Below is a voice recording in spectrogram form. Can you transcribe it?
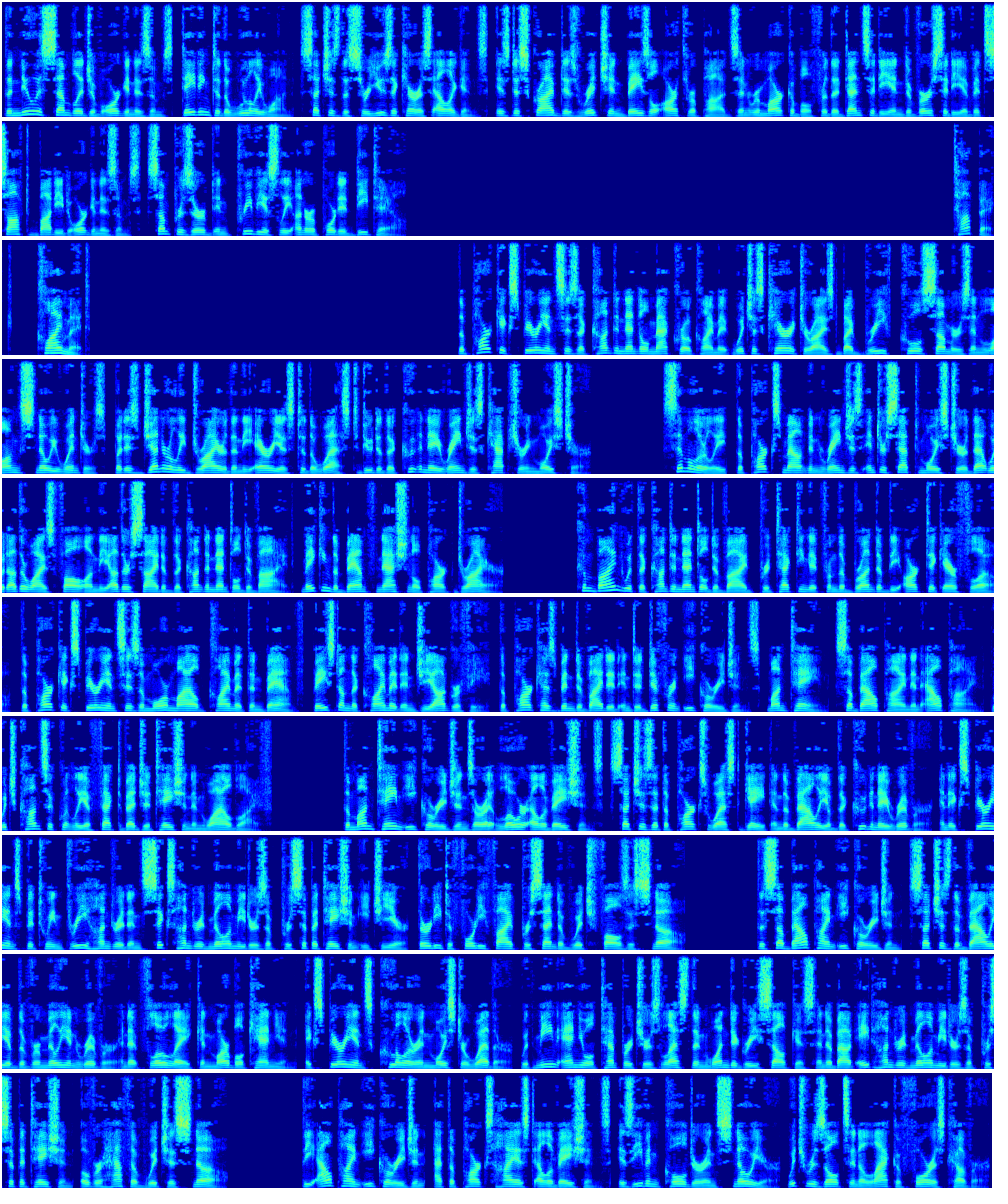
The new assemblage of organisms, dating to the Wuliuan, such as the Surusicaris elegans, is described as rich in basal arthropods and remarkable for the density and diversity of its soft-bodied organisms, some preserved in previously unreported detail. Climate The park experiences a continental macroclimate which is characterized by brief, cool summers and long snowy winters, but is generally drier than the areas to the west due to the Kootenay Ranges capturing moisture. Similarly, the park's mountain ranges intercept moisture that would otherwise fall on the other side of the Continental Divide, making the Banff National Park drier. Combined with the Continental Divide protecting it from the brunt of the Arctic air flow, the park experiences a more mild climate than Banff. Based on the climate and geography, the park has been divided into different ecoregions, montane, subalpine and alpine, which consequently affect vegetation and wildlife. The montane ecoregions are at lower elevations, such as at the park's west gate and the valley of the Kootenay River, and experience between 300 and 600 mm of precipitation each year, 30 to 45% of which falls as snow. The subalpine ecoregion, such as the valley of the Vermilion River and at Floe Lake and Marble Canyon, experience cooler and moister weather, with mean annual temperatures less than 1 degree Celsius and about 800 mm of precipitation, over half of which is snow. The alpine ecoregion, at the park's highest elevations, is even colder and snowier, which results in a lack of forest cover.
